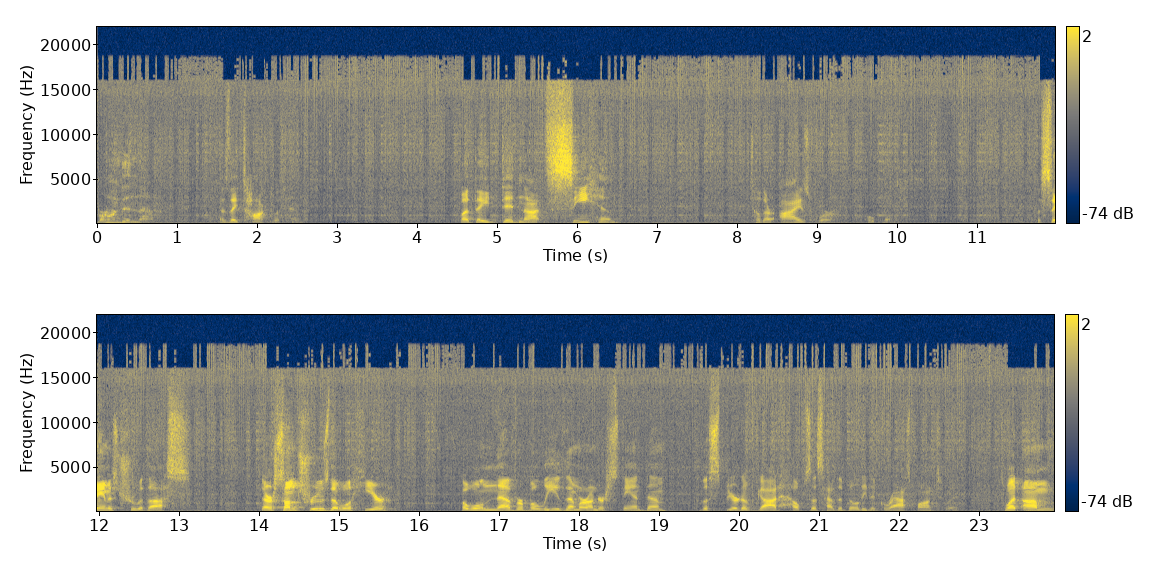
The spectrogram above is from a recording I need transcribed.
burned in them as they talked with him. But they did not see him till their eyes were opened. The same is true with us. There are some truths that we'll hear, but we'll never believe them or understand them till the Spirit of God helps us have the ability to grasp onto it. What um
